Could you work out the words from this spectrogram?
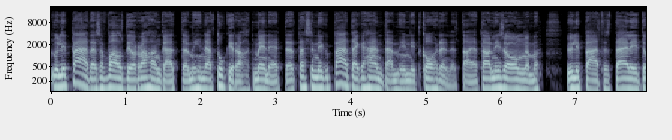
ylipäätänsä valtion rahan käyttöä, mihin nämä tukirahat menee. Että tässä niin päätä eikä häntää, mihin niitä kohdennetaan. Ja tämä on iso ongelma ylipäätänsä. Tämä ei liity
